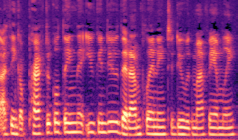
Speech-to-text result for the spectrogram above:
I think a practical thing that you can do that I'm planning to do with my family,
